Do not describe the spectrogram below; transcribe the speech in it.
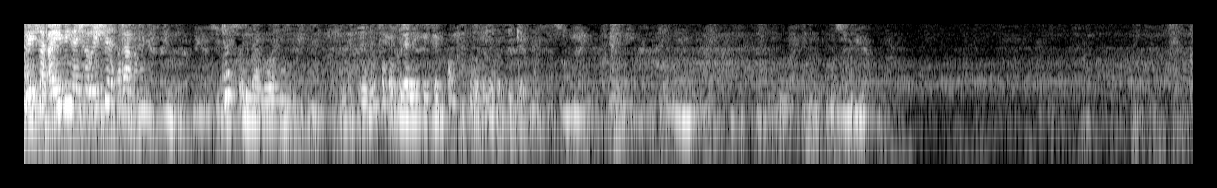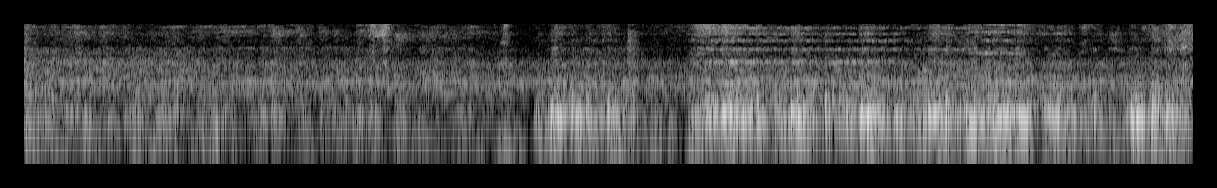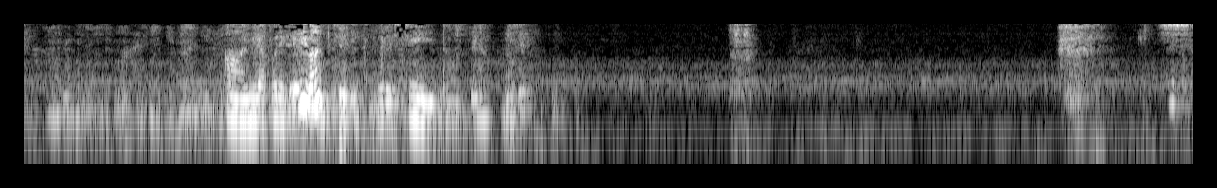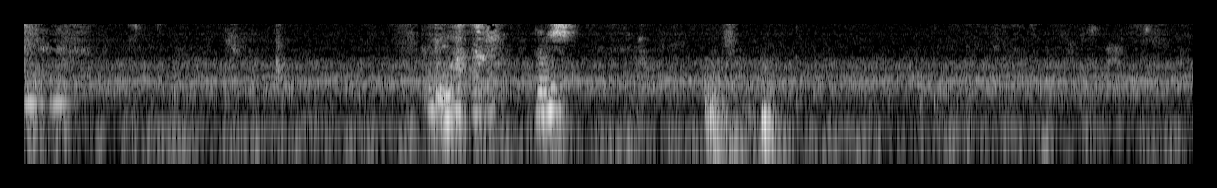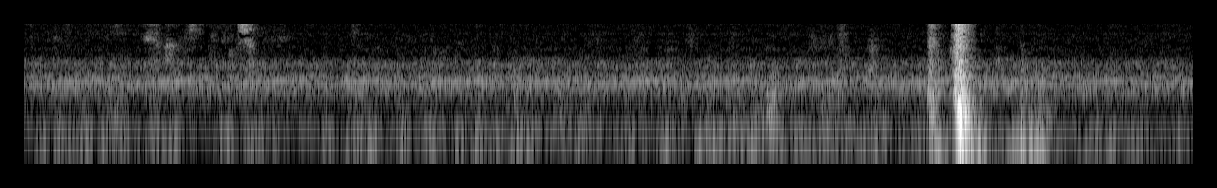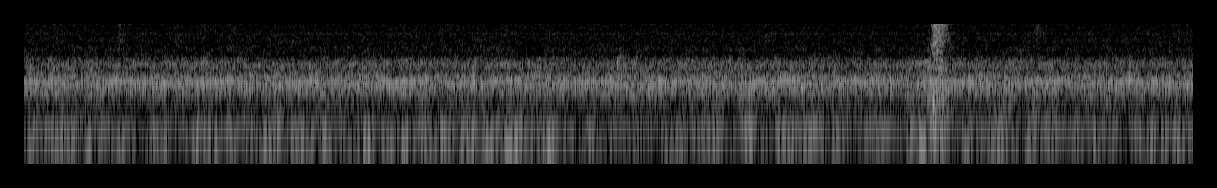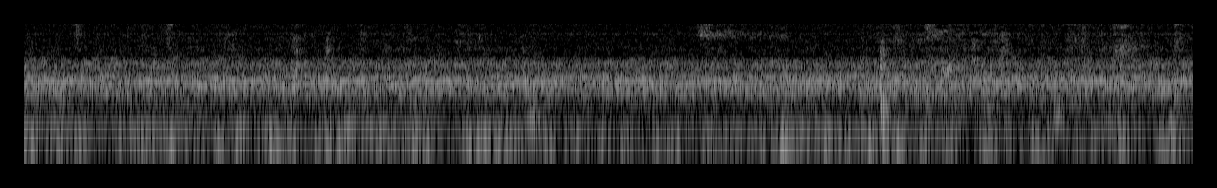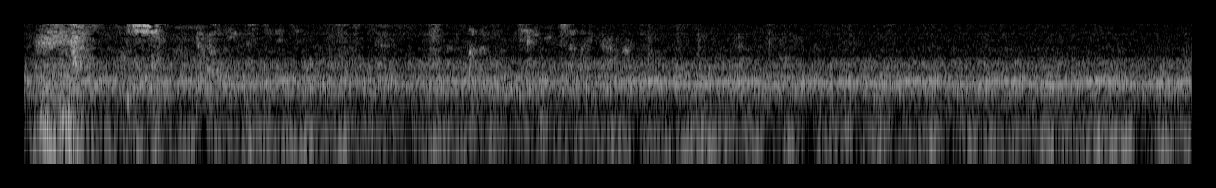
Ahí, ya- ahí vine yo, ¿viste? Yo soy la dueña. Si me pregunto por qué le dije que pase, Ay, mira, por eso. ¿Es Iván? Sí. Pobrecito. ¿Lo ves?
